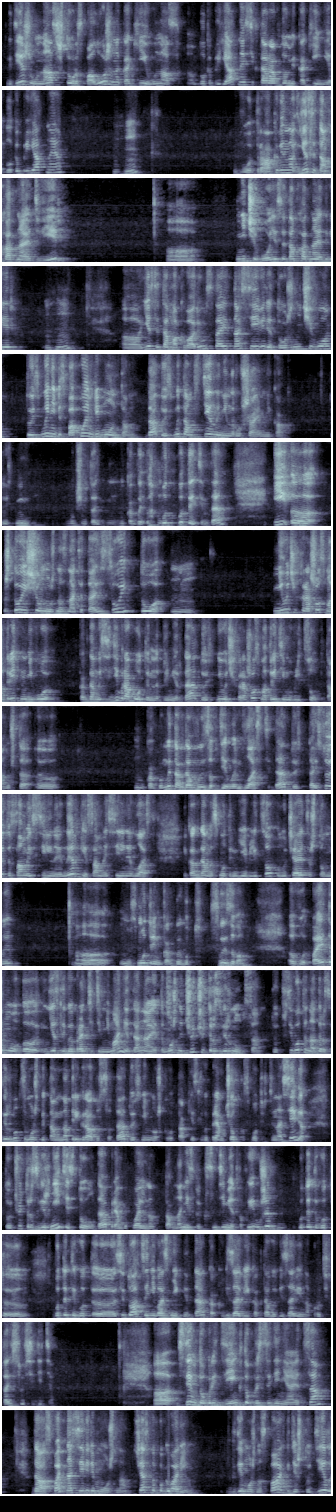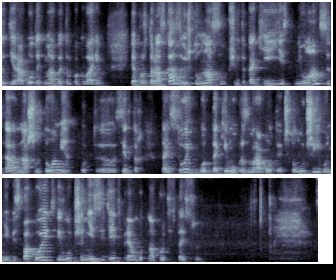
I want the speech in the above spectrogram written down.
Где же у нас что расположено, какие у нас благоприятные сектора в доме, какие неблагоприятные. Угу. Вот, раковина. Если там входная дверь, э, ничего, если там входная дверь. Угу. А, если там аквариум стоит на севере, тоже ничего. То есть мы не беспокоим ремонтом, да, то есть мы там стены не нарушаем никак. То есть, в общем-то, ну, как бы вот, вот этим, да. И э, что еще нужно знать о Тайсуй, то э, не очень хорошо смотреть на него, когда мы сидим, работаем, например, да, то есть не очень хорошо смотреть ему в лицо, потому что э, ну, как бы мы тогда вызов делаем власти, да, то есть Тайсо – это самая сильная энергия, самая сильная власть. И когда мы смотрим ей в лицо, получается, что мы э, ну, смотрим как бы вот с вызовом. Вот, поэтому, э, если вы обратите внимание да, на это, можно чуть-чуть развернуться. Тут всего-то надо развернуться, может быть, там на 3 градуса, да, то есть немножко вот так. Если вы прям четко смотрите на север, то чуть разверните стол, да, прям буквально там на несколько сантиметров, и уже вот это вот э, вот этой вот э, ситуации не возникнет, да, как визави, когда вы визави напротив Тайсу сидите. Э, всем добрый день, кто присоединяется. Да, спать на севере можно. Сейчас мы поговорим, где можно спать, где что делать, где работать, мы об этом поговорим. Я просто рассказываю, что у нас, в общем-то, какие есть нюансы да, в нашем доме. Вот э, сектор Тайсуй вот таким образом работает, что лучше его не беспокоить и лучше не сидеть прямо вот напротив Тайсуй.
